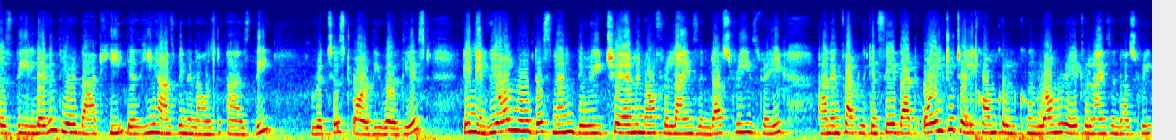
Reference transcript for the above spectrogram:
is the 11th year that he is, he has been announced as the richest or the wealthiest Indian. We all know this man, the chairman of Reliance Industries, right? And in fact, we can say that oil to telecom conglomerate Reliance Industry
